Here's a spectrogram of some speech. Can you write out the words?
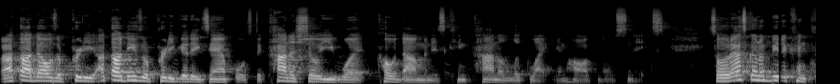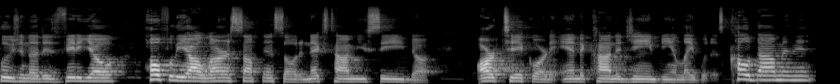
But I thought that was a pretty, I thought these were pretty good examples to kind of show you what codominance can kind of look like in hognose snakes. So that's going to be the conclusion of this video. Hopefully y'all learned something. So the next time you see the Arctic or the Anaconda gene being labeled as codominant,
